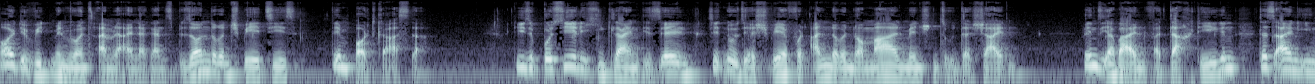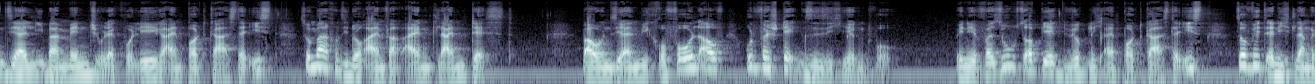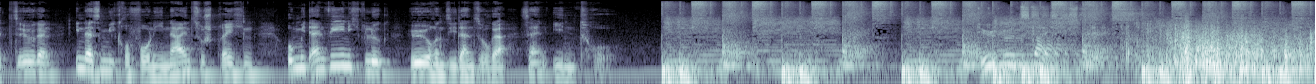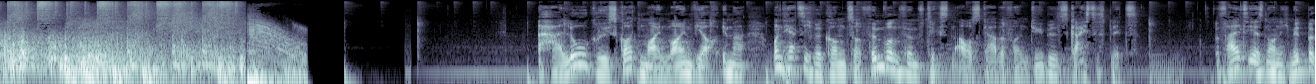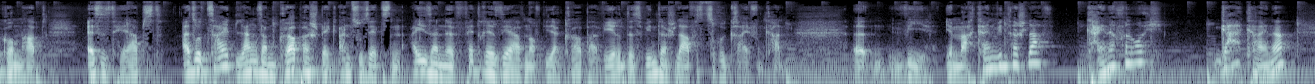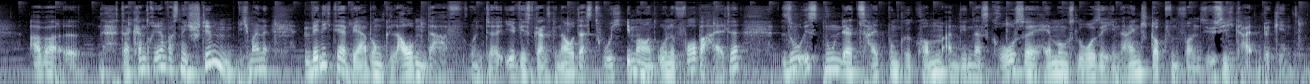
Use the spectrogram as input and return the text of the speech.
Heute widmen wir uns einmal einer ganz besonderen Spezies, dem Podcaster. Diese possierlichen kleinen Gesellen sind nur sehr schwer von anderen normalen Menschen zu unterscheiden. Wenn Sie aber einen Verdacht hegen, dass ein Ihnen sehr lieber Mensch oder Kollege ein Podcaster ist, so machen Sie doch einfach einen kleinen Test. Bauen Sie ein Mikrofon auf und verstecken Sie sich irgendwo. Wenn Ihr Versuchsobjekt wirklich ein Podcaster ist, so wird er nicht lange zögern, in das Mikrofon hineinzusprechen, und mit ein wenig Glück hören Sie dann sogar sein Intro. Dübels Geistesblitz. Hallo, grüß Gott, moin moin, wie auch immer und herzlich willkommen zur 55. Ausgabe von Dübels Geistesblitz. Falls ihr es noch nicht mitbekommen habt, es ist Herbst, also Zeit langsam Körperspeck anzusetzen, eiserne Fettreserven, auf die der Körper während des Winterschlafes zurückgreifen kann. Äh, wie, ihr macht keinen Winterschlaf? Keiner von euch? Gar keiner? Aber äh, da kann doch irgendwas nicht stimmen. Ich meine, wenn ich der Werbung glauben darf, und äh, ihr wisst ganz genau, das tue ich immer und ohne Vorbehalte, so ist nun der Zeitpunkt gekommen, an dem das große, hemmungslose Hineinstopfen von Süßigkeiten beginnt.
